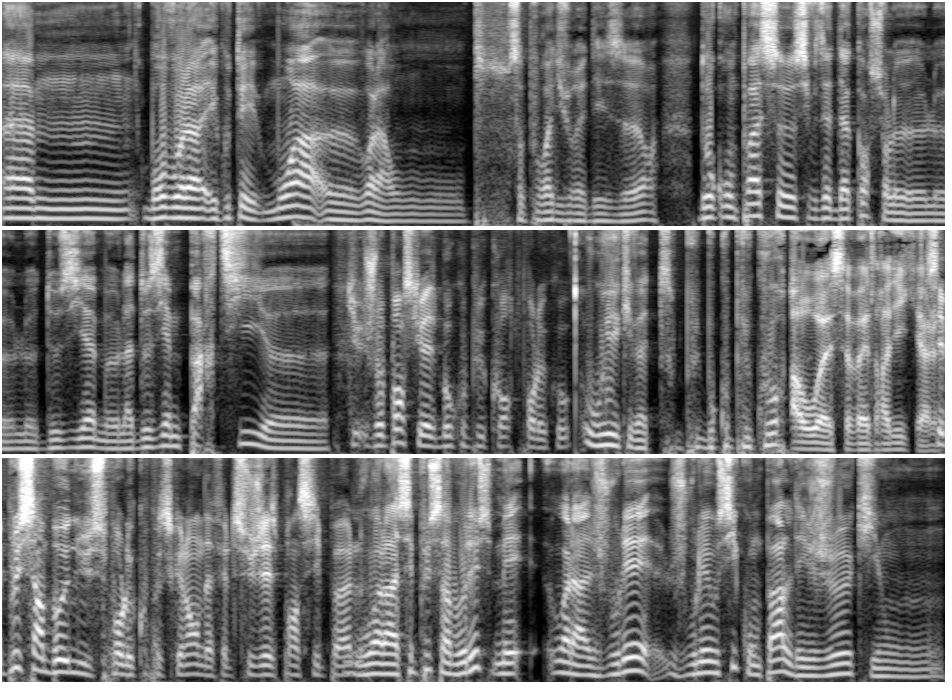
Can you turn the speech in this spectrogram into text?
Euh, bon voilà, écoutez, moi, euh, voilà, on, pff, ça pourrait durer des heures. Donc on passe, si vous êtes d'accord, sur le, le- le deuxième, la deuxième partie, euh, Je pense qu'il va être beaucoup plus courte pour le coup. oui, qui va être plus, beaucoup plus courte. Ah ouais, ça va être radical. C'est plus un bonus pour le coup, parce que là on a fait le sujet principal. Voilà, c'est plus un bonus, mais voilà, je voulais, je voulais aussi qu'on parle des jeux qui ont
